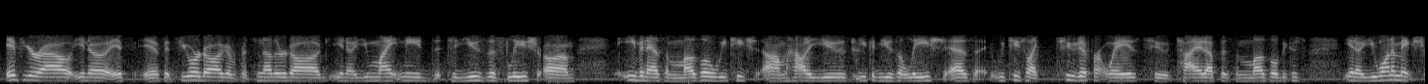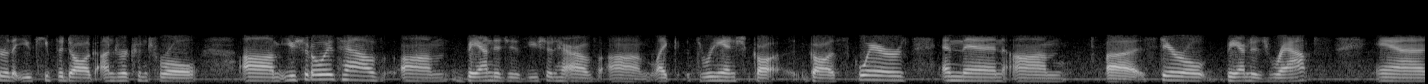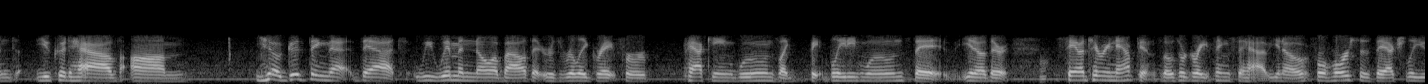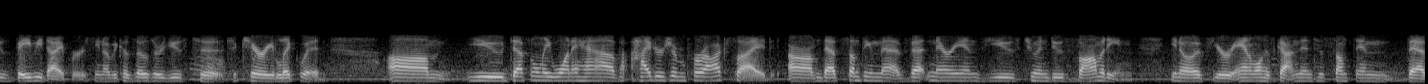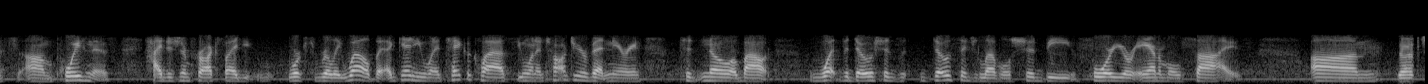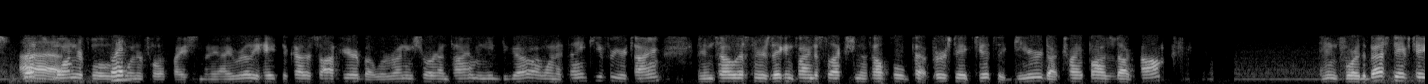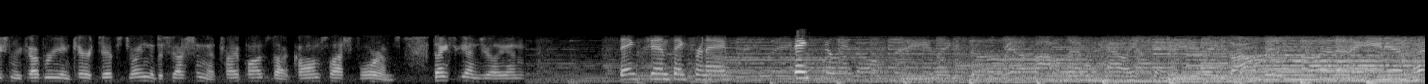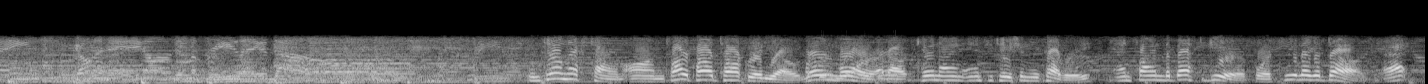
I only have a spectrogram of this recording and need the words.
if you're out, you know, if if it's your dog or if it's another dog, you know, you might need to use this leash um even as a muzzle. We teach um how to use you can use a leash as we teach like two different ways to tie it up as a muzzle because you know, you want to make sure that you keep the dog under control um, you should always have um, bandages. You should have um, like three-inch ga- gauze squares, and then um, uh, sterile bandage wraps. And you could have, um, you know, a good thing that that we women know about that is really great for packing wounds, like b- bleeding wounds. They, you know, they're sanitary napkins. Those are great things to have. You know, for horses, they actually use baby diapers. You know, because those are used to to carry liquid. Um, you definitely want to have hydrogen peroxide. Um, that's something that veterinarians use to induce vomiting. You know, if your animal has gotten into something that's um, poisonous, hydrogen peroxide works really well. But again, you want to take a class, you want to talk to your veterinarian to know about what the dosage dosage level should be for your animal's size. Um, That's that's Uh, wonderful, wonderful advice, Maria. I really hate to cut us off here, but we're running short on time. We need to go. I want to thank you for your time and tell listeners they can find a selection of helpful pet first aid kits at gear.tripawds.com. And for the best amputation recovery and care tips, join the discussion at tripawds.com slash forums. Thanks again, Jillian. thanks, Jim. Thanks, Rene. Thanks, Julian. Until next time on Tripawd Talk Radio, learn more about canine amputation recovery and find the best gear for three-legged dogs at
